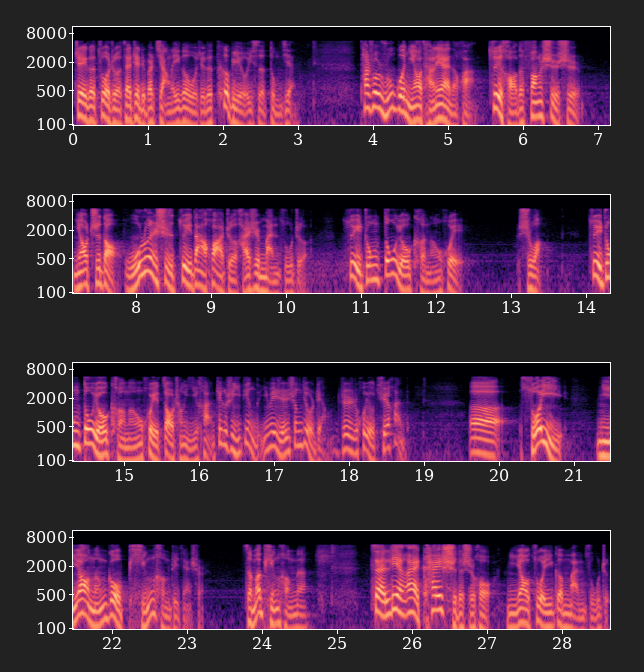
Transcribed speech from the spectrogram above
这个作者在这里边讲了一个我觉得特别有意思的洞见。他说，如果你要谈恋爱的话，最好的方式是你要知道，无论是最大化者还是满足者，最终都有可能会失望。最终都有可能会造成遗憾，这个是一定的，因为人生就是这样，这是会有缺憾的。呃，所以你要能够平衡这件事儿，怎么平衡呢？在恋爱开始的时候，你要做一个满足者，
